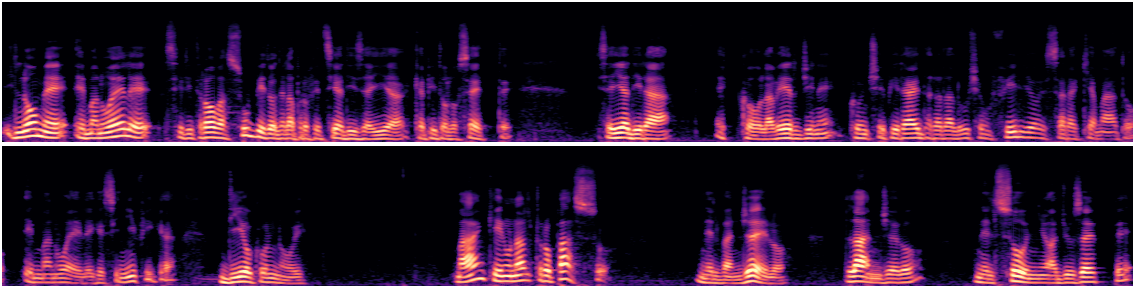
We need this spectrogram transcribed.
Il nome Emanuele si ritrova subito nella profezia di Isaia, capitolo 7. Isaia dirà, ecco, la Vergine concepirà e darà alla luce un figlio e sarà chiamato Emanuele, che significa Dio con noi. Ma anche in un altro passo, nel Vangelo, l'angelo nel sogno a Giuseppe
